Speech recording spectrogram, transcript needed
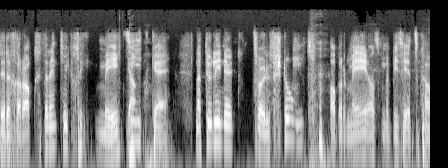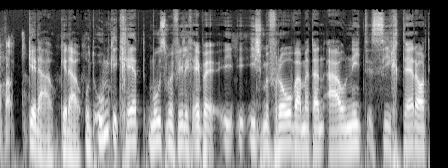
der Charakterentwicklung mehr Ja. Zeit geben. Natürlich nicht zwölf Stunden, aber mehr, als man bis jetzt gehabt hat. Genau, genau. Und umgekehrt muss man vielleicht eben, ist man froh, wenn man dann auch nicht sich derart,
